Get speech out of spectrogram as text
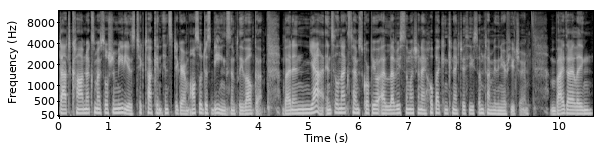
dot com next to my social medias tiktok and instagram also just being simply velka. But and yeah until next time scorpio i love you so much and i hope i can connect with you sometime in the near future. Bye darling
